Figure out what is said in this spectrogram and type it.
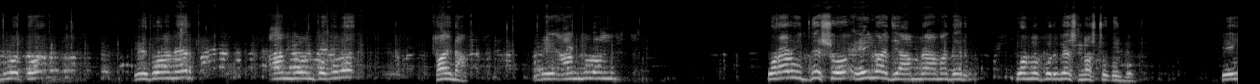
মূলত এ ধরনের আন্দোলন কখনো হয় না। আর এই আন্দোলন করার উদ্দেশ্য এই নয় যে আমরা আমাদের কর্ম পরিবেশ নষ্ট করব। এই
